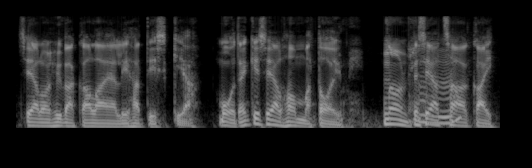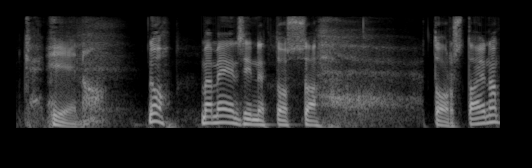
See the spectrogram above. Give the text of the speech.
siellä on hyvä kala ja lihatiski ja muutenkin siellä homma toimii. No Ja niin. sieltä saa kaikkea. Hienoa. No, mä menen sinne tossa torstaina,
